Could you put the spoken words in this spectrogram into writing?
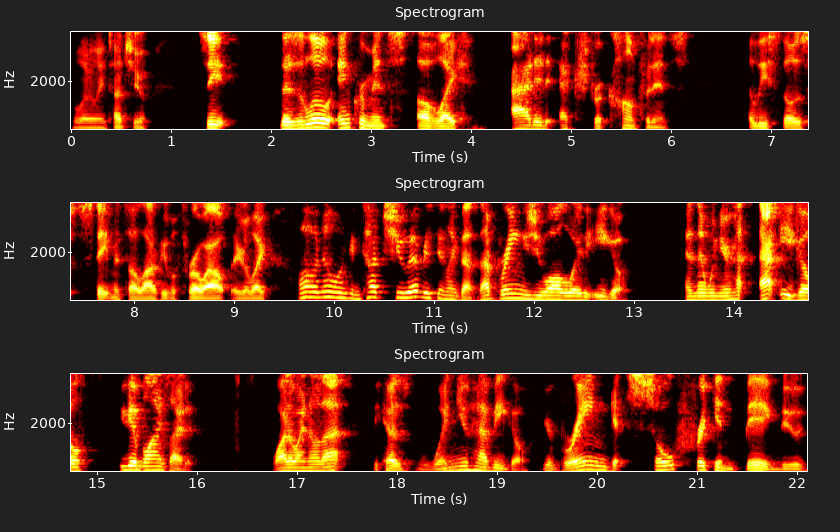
literally touch you. See, there's a little increments of like added extra confidence. At least those statements that a lot of people throw out that you're like, oh, no one can touch you, everything like that. That brings you all the way to ego. And then when you're at ego, you get blindsided. Why do I know that? Because when you have ego, your brain gets so freaking big, dude,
